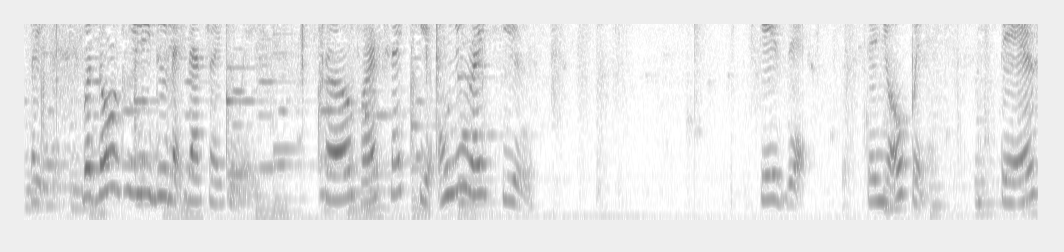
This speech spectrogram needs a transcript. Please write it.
Like this. But don't really do like that right away. So first like here, only right here. Okay, there. Then you open it. There,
